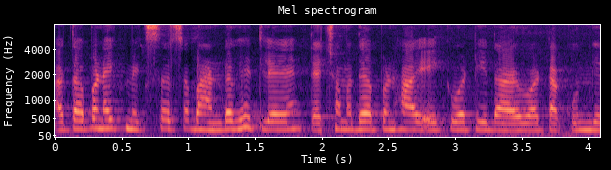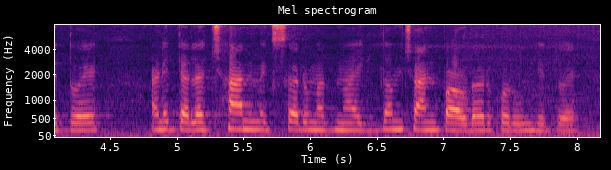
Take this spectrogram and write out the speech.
आता आपण एक मिक्सरचं भांडं घेतलं आहे त्याच्यामध्ये आपण हा एक वाटी डाळवा टाकून घेतो आहे आणि त्याला छान मिक्सरमधनं एकदम छान पावडर करून घेतो आहे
